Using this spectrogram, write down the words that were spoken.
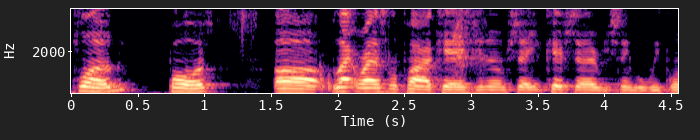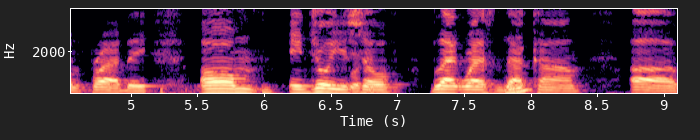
plug, pause, uh, Black Rasslin' Podcast, you know what I'm saying? You catch that every single week on Friday. Um, enjoy yourself, blackwrestling.com. Uh,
